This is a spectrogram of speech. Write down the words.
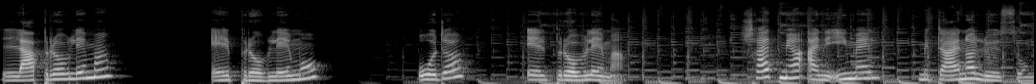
La Problema, el Problemo oder el Problema. Schreib mir eine E-Mail mit deiner Lösung.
